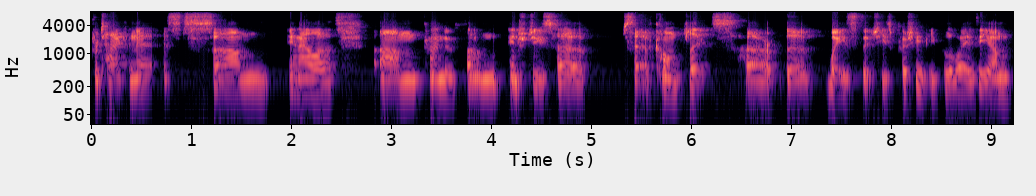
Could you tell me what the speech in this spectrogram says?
protagonists um, in Ella, um, kind of um, introduce her set of conflicts, her the ways that she's pushing people away, the um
